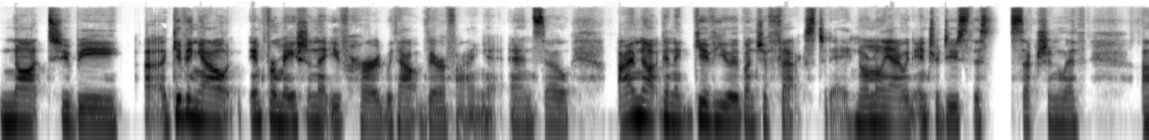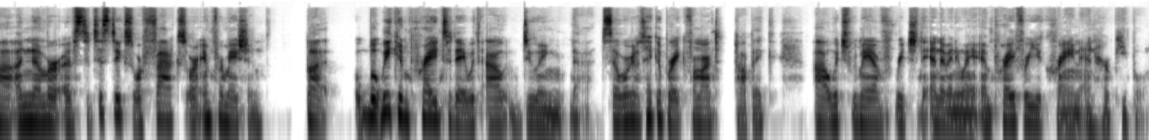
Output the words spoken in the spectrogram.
not to be uh, giving out information that you've heard without verifying it. And so I'm not going to give you a bunch of facts today. Normally, I would introduce this section with uh, a number of statistics or facts or information, but but we can pray today without doing that. So we're going to take a break from our topic, uh, which we may have reached the end of anyway, and pray for Ukraine and her people.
